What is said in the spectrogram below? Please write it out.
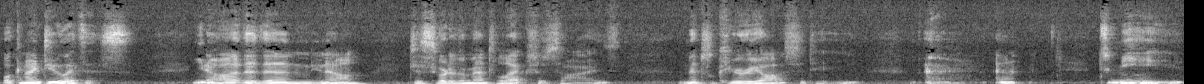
What can I do with this? You know, other than, you know, just sort of a mental exercise, mental curiosity. and to me,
